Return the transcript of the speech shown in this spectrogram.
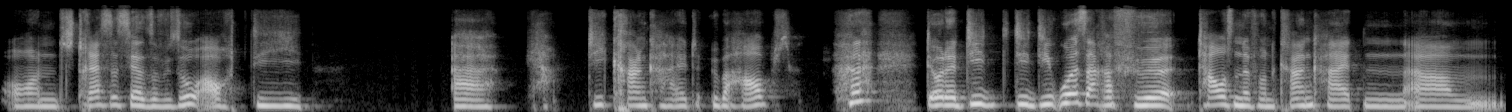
Und Stress ist ja sowieso auch die, äh, ja, die Krankheit überhaupt. Oder die, die, die Ursache für tausende von Krankheiten. Ähm,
